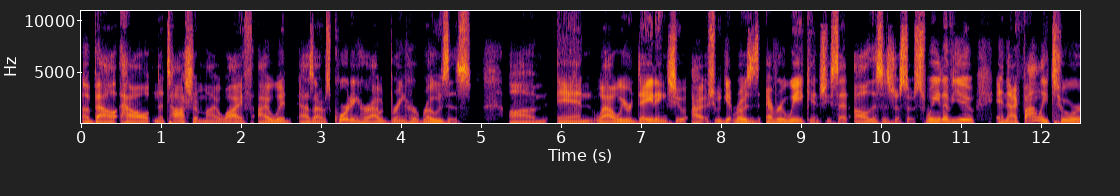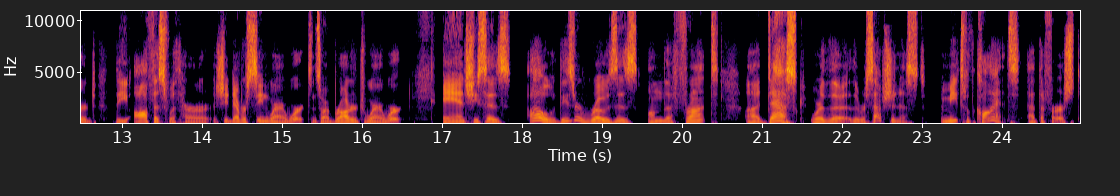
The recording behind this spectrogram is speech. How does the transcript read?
about how Natasha, my wife, I would, as I was courting her, I would bring her roses. Um, and while we were dating, she I, she would get roses every week, and she said, "Oh, this is just so sweet of you." And then I finally toured the office with her. She'd never seen where I worked, and so I brought her to where I worked, and she says, oh these are roses on the front uh, desk where the the receptionist meets with clients at the first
